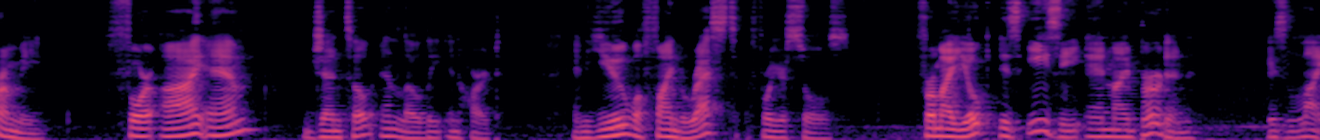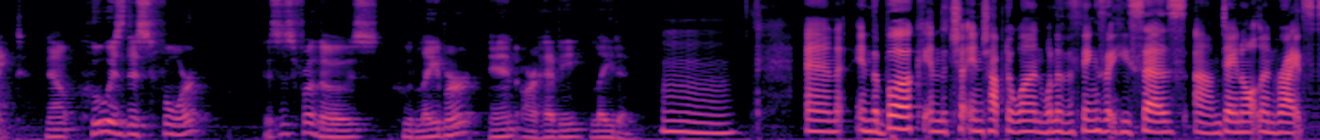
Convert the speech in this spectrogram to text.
from me, for I am gentle and lowly in heart, and you will find rest for your souls. For my yoke is easy and my burden is light. Now, who is this for? This is for those who labor and are heavy laden. Hmm. And in the book, in the ch- in chapter one, one of the things that he says, um, Dane Ortlund writes,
